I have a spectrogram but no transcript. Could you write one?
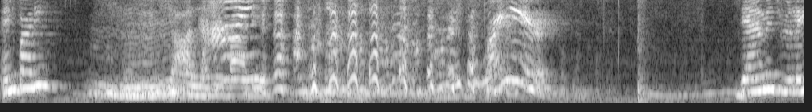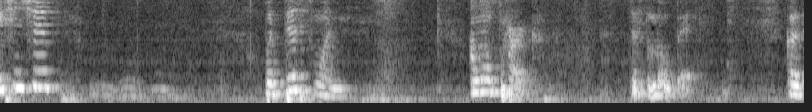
Anybody? Mm-hmm. Y'all everybody, right here. Damaged relationships. But this one, I won't park just a little bit. Because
